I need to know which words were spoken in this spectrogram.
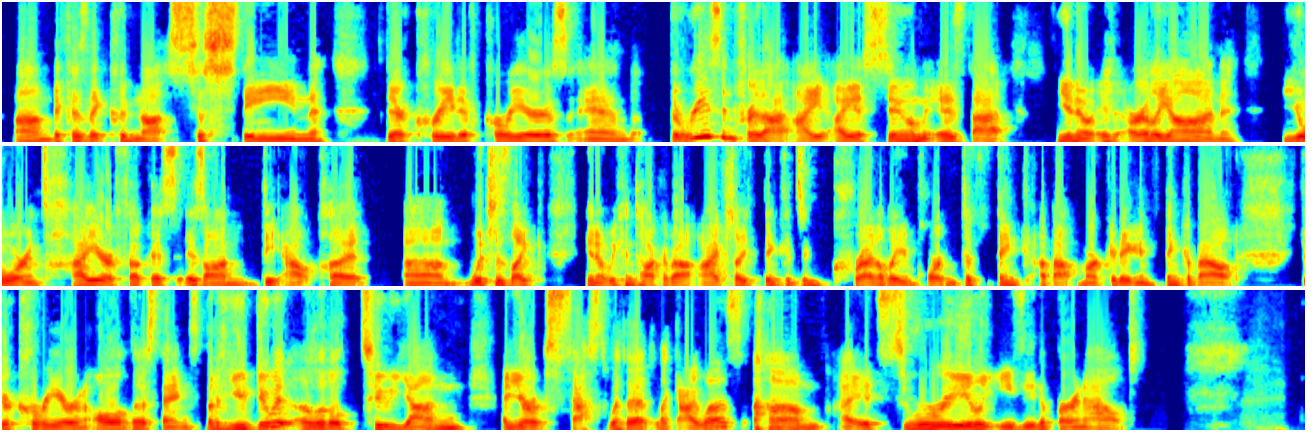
um, because they could not sustain their creative careers. And the reason for that, I, I assume, is that you know early on your entire focus is on the output um, which is like you know we can talk about i actually think it's incredibly important to think about marketing and think about your career and all of those things. But if you do it a little too young and you're obsessed with it like i was um, it's really easy to burn out.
